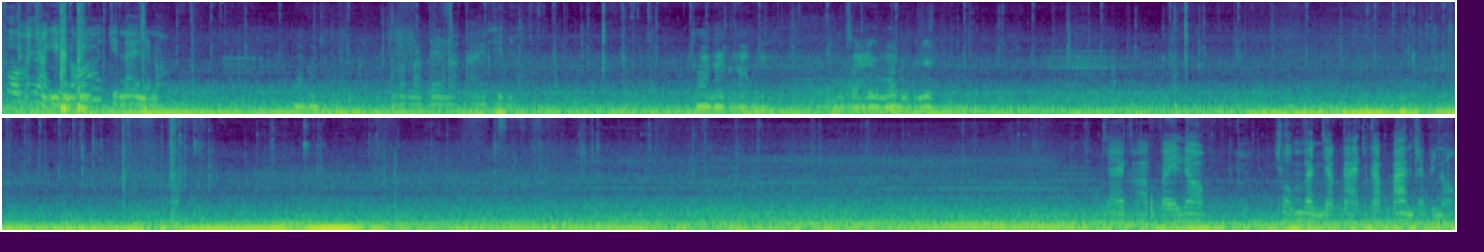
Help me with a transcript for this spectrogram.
โทรมาอย่างอีกเนาะจินได้เนี่ยเนาะเรารับได้ล้วถ่ายคลิปอยู่ถ้าได้ก็ทำดิสงสัยมาดูนี่ ใช่ค่ะไปแล้วชม บรรยากาศกลับบ้านจ้ะพี่น้อง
